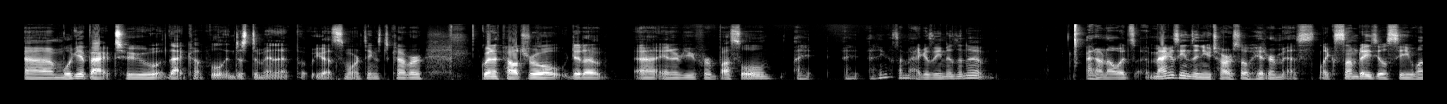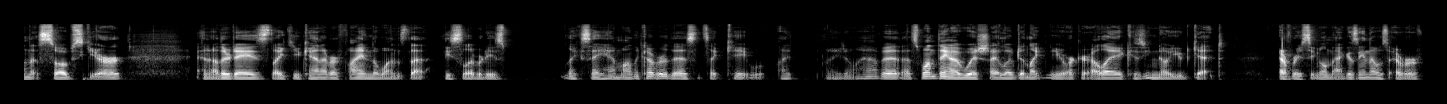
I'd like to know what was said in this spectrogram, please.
Um, we'll get back to that couple in just a minute, but we got some more things to cover. Gwyneth Paltrow did a uh, interview for Bustle. I, I I think that's a magazine, isn't it? I don't know. It's magazines in Utah are so hit or miss. Like some days you'll see one that's so obscure and other days like you can't ever find the ones that these celebrities like say hey, I'm on the cover of this. It's like, okay, well, I I don't have it. That's one thing I wish I lived in like New York or LA because you know you'd get every single magazine that was ever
